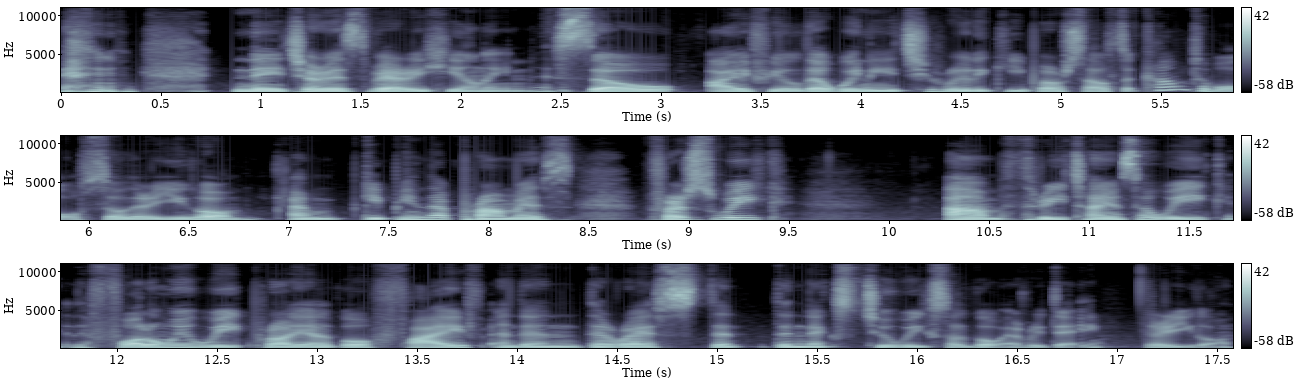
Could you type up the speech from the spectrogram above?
nature is very healing. So I feel that we need to really keep ourselves accountable. So there you go. I'm keeping that promise. First week, um, three times a week. The following week, probably I'll go five, and then the rest, the, the next two weeks, I'll go every day. There you go.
